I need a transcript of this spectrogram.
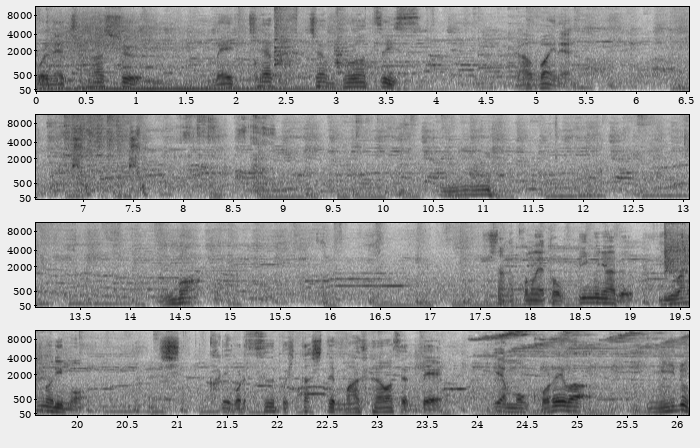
これねチャーシューめちゃくちゃ分厚いっす。やばいね。うん。うまっそしたらねこのねトッピングにある岩のりもしっかりこれスープ浸して混ぜ合わせていやもうこれは見る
